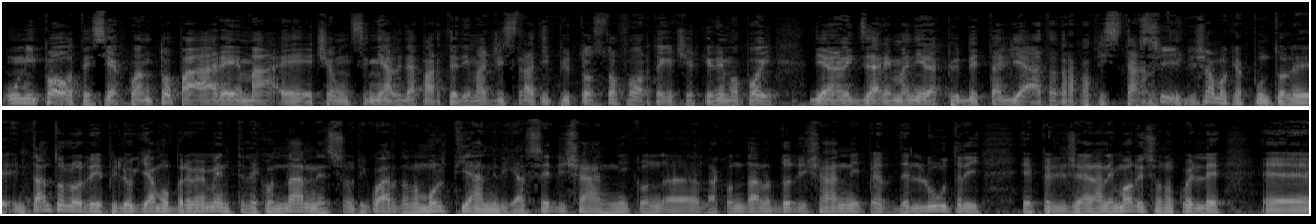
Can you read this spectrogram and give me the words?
un'ipotesi a quanto pare, ma eh, c'è un segnale da parte dei magistrati piuttosto forte che cercheremo poi di analizzare in maniera più dettagliata tra pochi istanti. Sì, diciamo che appunto le, intanto lo riepiloghiamo brevemente, le condanne riguardano molti anni, 16 anni, con eh, la condanna a 12 anni per Dell'Utri e per il generale Mori sono quelle eh,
